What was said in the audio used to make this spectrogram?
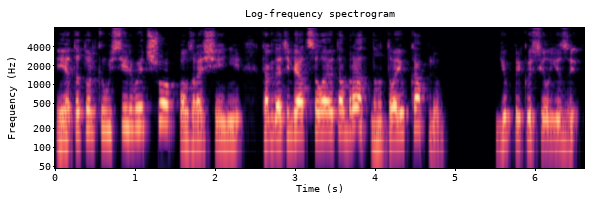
И это только усиливает шок по возвращении, когда тебя отсылают обратно на твою каплю. Дюб прикусил язык.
